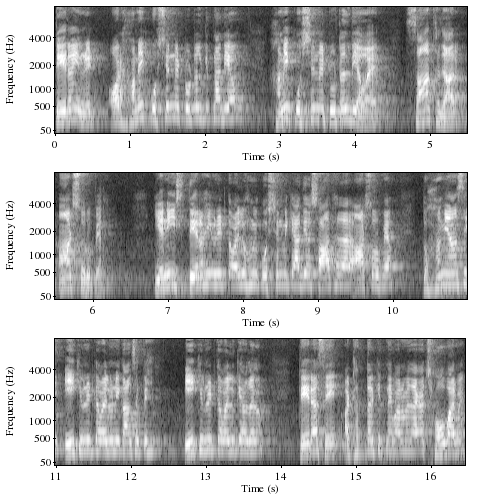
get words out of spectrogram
तेरह यूनिट। और हमें क्वेश्चन में टोटल कितना दिया? हुआ हमें क्वेश्चन में टोटल दिया हुआ है सात हज़ार आठ सौ रुपया। यानी इस तेरह यूनिट का वैल्यू हमें क्वेश्चन में क्या दिया सात हज़ार आठ सौ रुपया। तो हम यहाँ से एक यूनिट का वैल्यू निकाल सकते हैं। एक यूनिट का वैल्यू क्या हो जाएगा? तेरह से अठहत्तर कितने बार में जाएगा? छः बार में।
